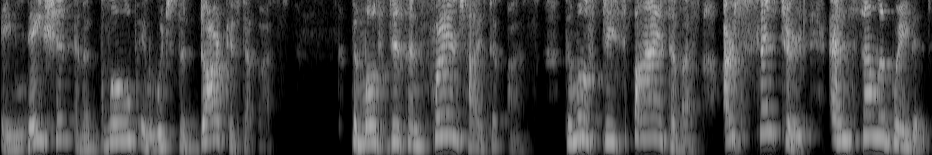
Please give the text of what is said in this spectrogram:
a nation and a globe in which the darkest of us, the most disenfranchised of us, the most despised of us, are centered and celebrated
